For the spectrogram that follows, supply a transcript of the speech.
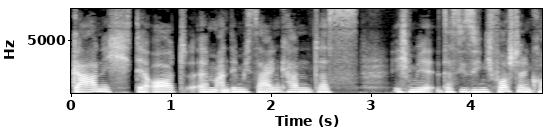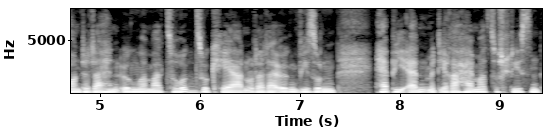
gar nicht der Ort, ähm, an dem ich sein kann, dass ich mir, dass sie sich nicht vorstellen konnte, dahin irgendwann mal zurückzukehren oder da irgendwie so ein Happy End mit ihrer Heimat zu schließen.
